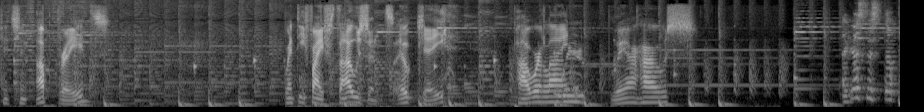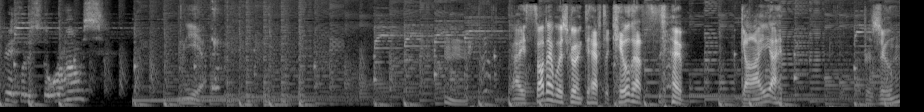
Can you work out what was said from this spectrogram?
kitchen upgrades. 25,000, okay. Power line, warehouse. I guess this upgrade for the storehouse. Yeah. I thought I was going to have to kill that guy, I presume.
